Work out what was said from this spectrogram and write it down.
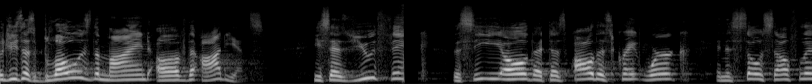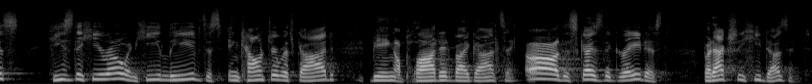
So Jesus blows the mind of the audience. He says, You think the CEO that does all this great work and is so selfless, he's the hero and he leaves this encounter with God being applauded by God, saying, Oh, this guy's the greatest. But actually, he doesn't.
